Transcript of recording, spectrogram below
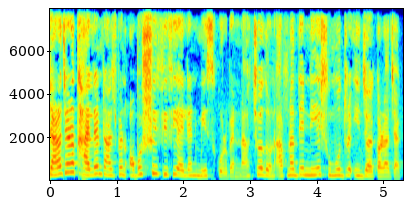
যারা যারা থাইল্যান্ড আসবেন, অবশ্যই ফিফি আইল্যান্ড মিস করবেন না। চলুন, আপনাদের নিয়ে সমুদ্র এনজয় করা যাক।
